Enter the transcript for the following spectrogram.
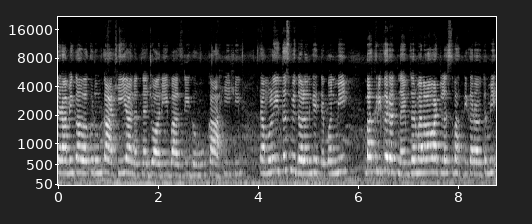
तर आम्ही गावाकडून काहीही आणत नाही. ज्वारी बाजरी गहू काहीही. त्यामुळे इथंच मी दळण घेते. पण मी भाकरी करत नाही. जर मला वाटलंच भाकरी करावं तर मी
